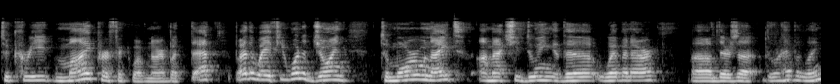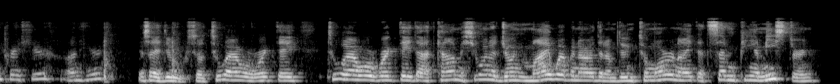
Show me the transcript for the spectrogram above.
to create my perfect webinar. But that by the way if you want to join tomorrow night I'm actually doing the webinar. Uh, there's a do I have a link right here on here? Yes I do. So two hour workday two hour workday.com if you want to join my webinar that I'm doing tomorrow night at 7 p.m Eastern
